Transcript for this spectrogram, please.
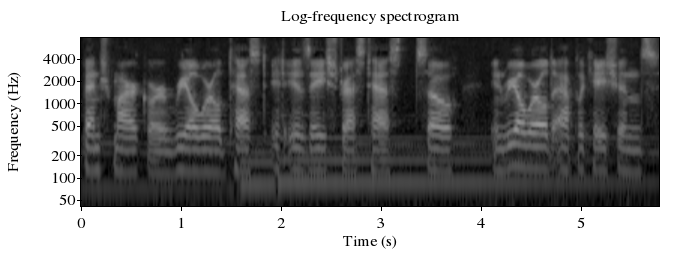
benchmark or real world test, it is a stress test. So, in real world applications,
